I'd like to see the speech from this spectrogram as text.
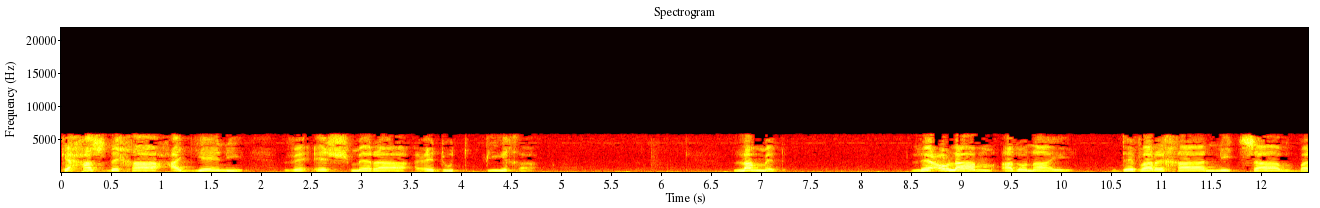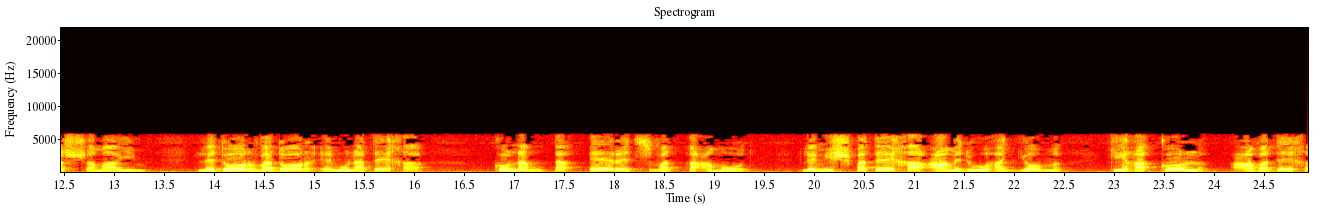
כחסדך חייני, ואשמרה עדות פיך. ל. לעולם, אדוני, דברך ניצב בשמים, לדור ודור אמונתך, כוננת ארץ ותעמוד, למשפטיך עמדו היום, כי הכל עבדיך.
